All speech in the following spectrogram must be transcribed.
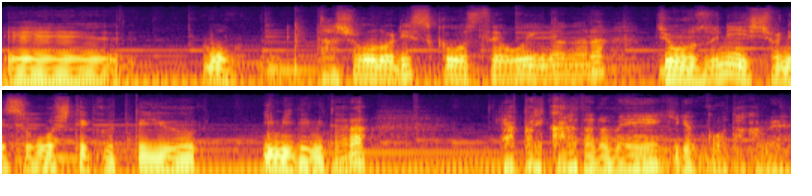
えー、もう多少のリスクを背負いながら上手に一緒に過ごしていくっていう意味で見たらやっぱり体の免疫力を高める。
